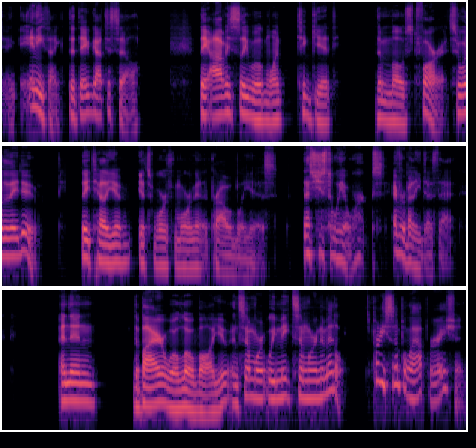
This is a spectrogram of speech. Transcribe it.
a, anything that they've got to sell. They obviously will want to get the most for it. So what do they do? They tell you it's worth more than it probably is. That's just the way it works. Everybody does that. And then the buyer will lowball you, and somewhere we meet somewhere in the middle. It's pretty simple operation.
